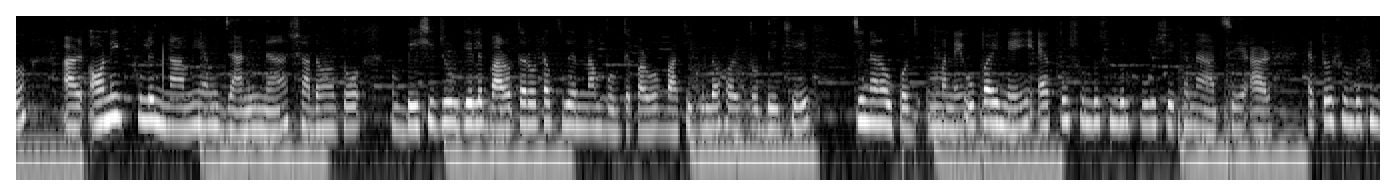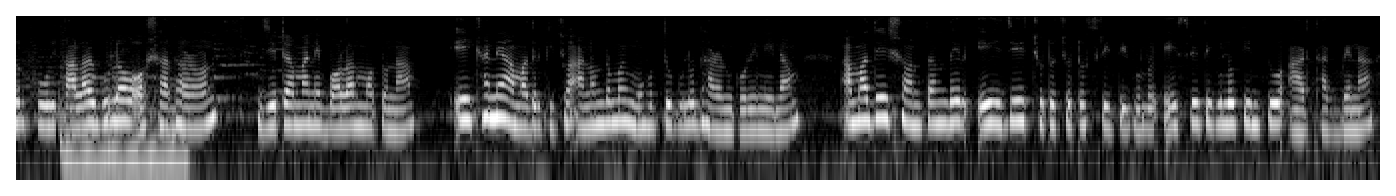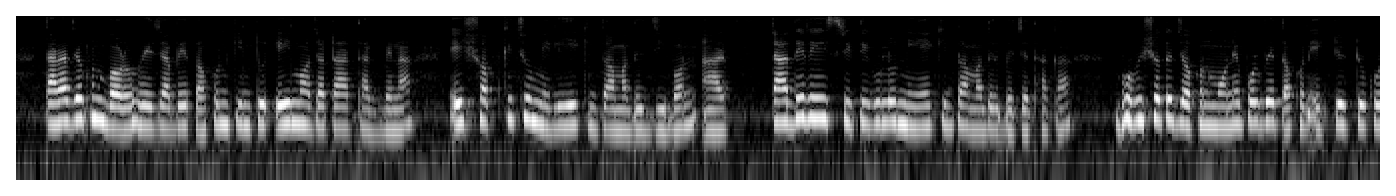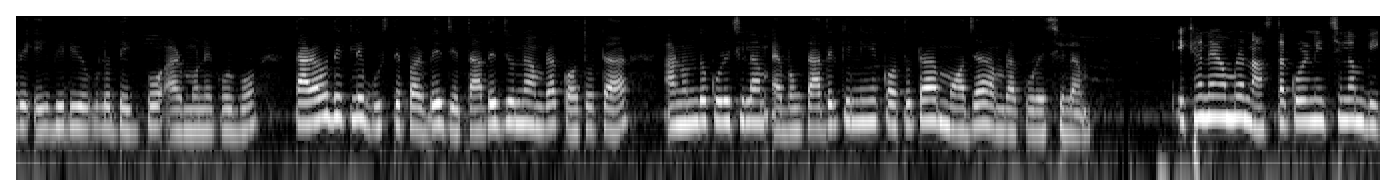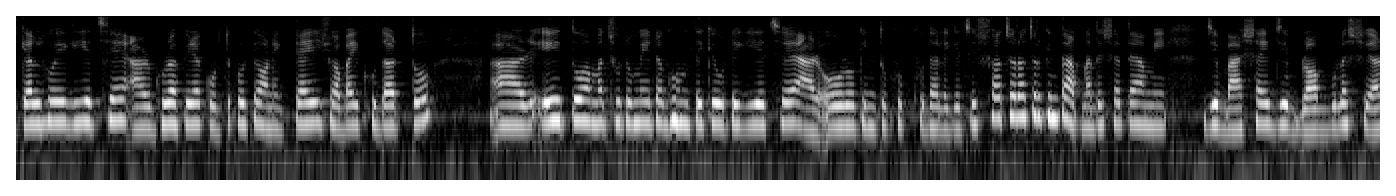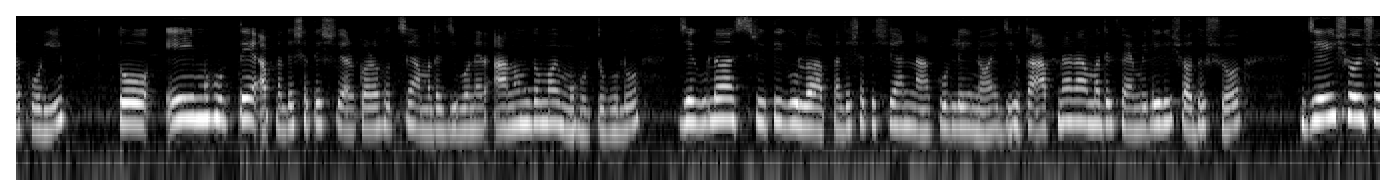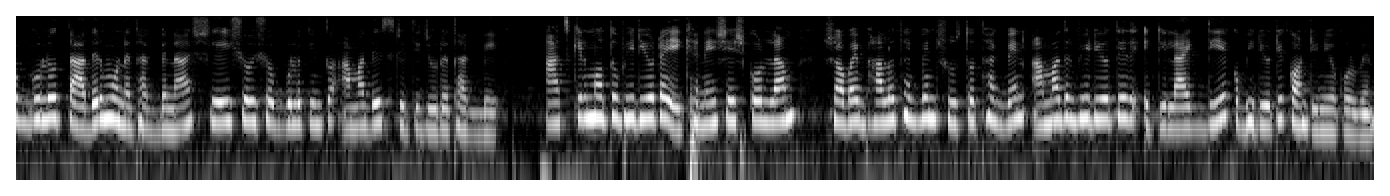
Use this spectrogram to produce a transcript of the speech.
আর অনেক ফুলের নামই আমি জানি না। সাধারণত বেশি জোর গেলে বারো তেরোটা ফুলের নাম বলতে পারব। বাকিগুলো হয়তো দেখে চেনার উপ মানে উপায় নেই। এত সুন্দর সুন্দর ফুল সেখানে আছে। আর এত সুন্দর সুন্দর ফুল, কালারগুলোও অসাধারণ, যেটা মানে বলার মতো না। এইখানে আমাদের কিছু আনন্দময় মুহূর্তগুলো ধারণ করে নিলাম। আমাদের সন্তানদের এই যে ছোট ছোট স্মৃতিগুলো, এই স্মৃতিগুলো কিন্তু আর থাকবে না। তারা যখন বড় হয়ে যাবে তখন কিন্তু এই মজাটা আর থাকবে না। এই সব কিছু মিলিয়েই কিন্তু আমাদের জীবন আর তাদের এই স্মৃতিগুলো নিয়ে কিন্তু আমাদের বেঁচে থাকা। ভবিষ্যতে যখন মনে পড়বে তখন একটু একটু করে এই ভিডিওগুলো দেখব আর মনে করব তারাও দেখলে বুঝতে পারবে যে তাদের জন্য আমরা কতটা আনন্দ করেছিলাম এবং তাদেরকে নিয়ে কতটা মজা আমরা করেছিলাম। এখানে আমরা নাস্তা করে নিচ্ছিলাম, বিকাল হয়ে গিয়েছে আর ঘোরাফেরা করতে করতে অনেকটাই সবাই ক্ষুধার্ত। আর এই তো আমার ছোটো মেয়েটা ঘুম থেকে উঠে গিয়েছে আর ওরও কিন্তু খুব ক্ষুধা লেগেছে। সচরাচর কিন্তু আপনাদের সাথে আমি যে বাসায় যে ব্লগগুলো শেয়ার করি তো এই মুহূর্তে আপনাদের সাথে শেয়ার করা হচ্ছে আমাদের জীবনের আনন্দময় মুহূর্তগুলো, যেগুলো স্মৃতিগুলো আপনাদের সাথে শেয়ার না করলেই নয়। যেহেতু আপনারা আমাদের ফ্যামিলিরই সদস্য, যেই শৈশবগুলো তাদের মনে থাকবে না, সেই শৈশবগুলো কিন্তু আমাদের স্মৃতি জুড়ে থাকবে। আজকের মতো ভিডিওটা এখানেই শেষ করলাম। সবাই ভালো থাকবেন, সুস্থ থাকবেন। আমাদের ভিডিওতে একটি লাইক দিয়ে ভিডিওটি কন্টিনিউ করবেন।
